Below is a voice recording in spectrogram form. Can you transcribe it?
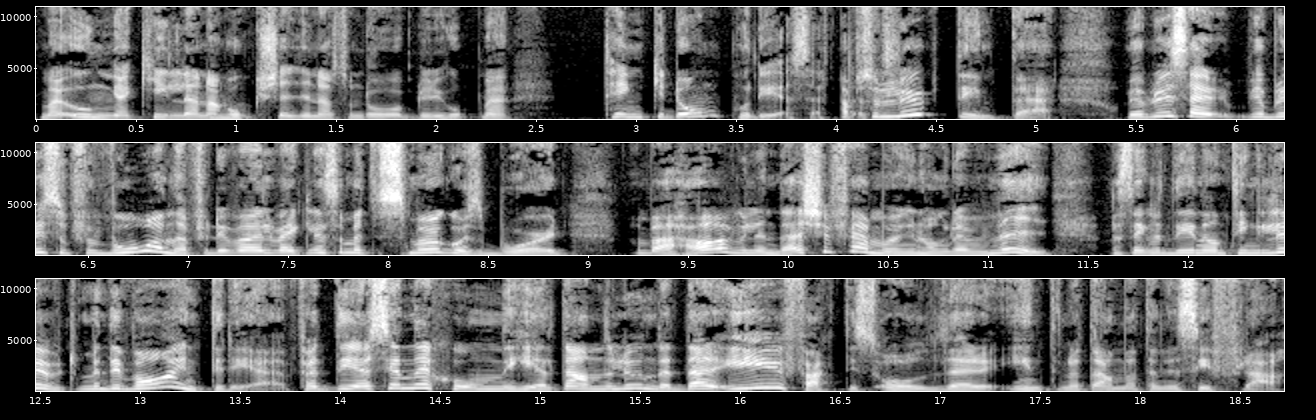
De här unga killarna och tjejerna som då blir ihop med. Tänker de på det sättet? Absolut inte. Och jag blev så, här, jag blev så förvånad för det var verkligen som ett smörgåsbord. Man bara, "Ha, vill den där 25-åringen hångla med mig? Jag tänkte det är någonting lurt. Men det var inte det. För att deras generation är helt annorlunda. Där är ju faktiskt ålder inte något annat än en siffra.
